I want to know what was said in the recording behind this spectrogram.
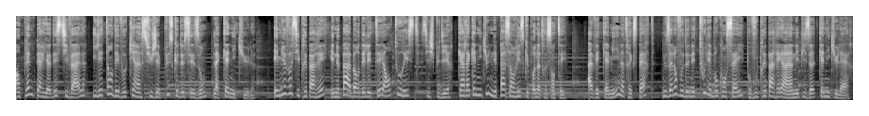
En pleine période estivale, il est temps d'évoquer un sujet plus que de saison, la canicule. Et mieux vaut s'y préparer et ne pas aborder l'été en touriste, si je puis dire, car la canicule n'est pas sans risque pour notre santé. Avec Camille, notre experte, nous allons vous donner tous les bons conseils pour vous préparer à un épisode caniculaire.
